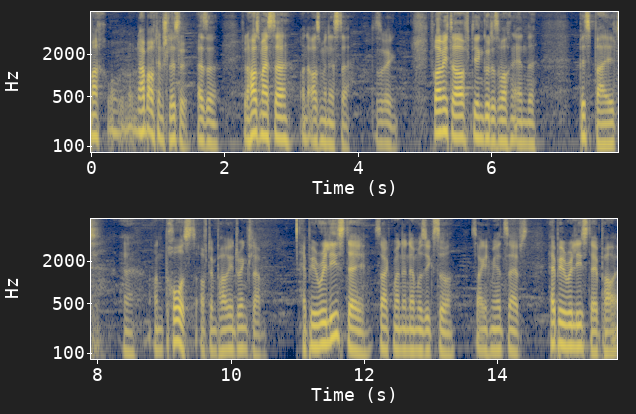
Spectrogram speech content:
habe auch den Schlüssel. Also ich bin Hausmeister und Außenminister. Deswegen. Ich freue mich drauf, dir ein gutes Wochenende. Bis bald und Prost auf dem Paris Drink Club. Happy Release Day, sagt man in der Musik so. Sage ich mir jetzt selbst. Happy Release Day, Paul.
